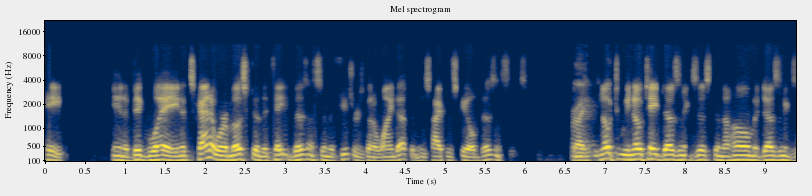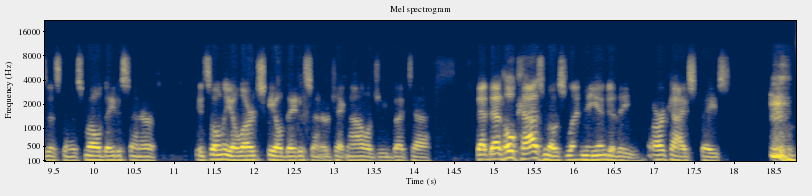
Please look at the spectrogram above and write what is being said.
tape in a big way, and it's kind of where most of the tape business in the future is going to wind up in these hyperscale businesses. Right. We know, we know tape doesn't exist in the home. It doesn't exist in a small data center. It's only a large scale data center technology. But uh, that, that whole cosmos led me into the archive space and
